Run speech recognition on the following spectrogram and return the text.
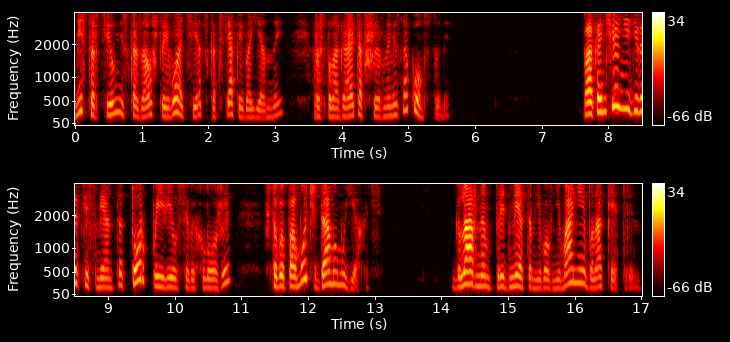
мистер Тилни сказал, что его отец, как всякий военный, располагает обширными знакомствами. По окончании дивертисмента Торп появился в их ложе, чтобы помочь дамам уехать. Главным предметом его внимания была Кэтрин.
